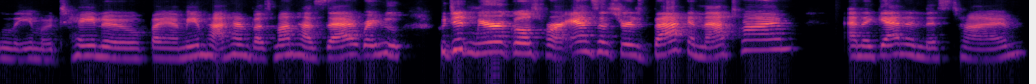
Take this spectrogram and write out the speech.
uliimotenu bayamim hahem vazman hazeh, right? Who, who did miracles for our ancestors back in that time and again in this time.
